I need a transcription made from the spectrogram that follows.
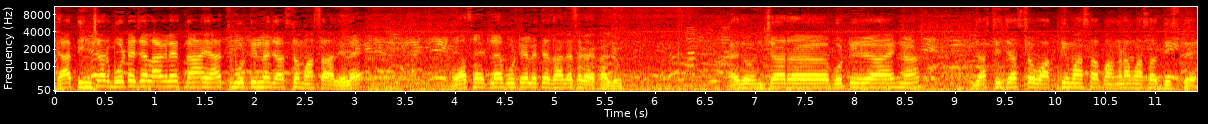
ह्या तीन चार बोट्या ज्या लागल्यात ना ह्याच बोटींना जास्त मासा आलेला आहे. या साईडला बोटी आल्या त्या झाल्या सगळ्या खाली. या दोन चार बोटी आहेत ना जास्तीत जास्त वाकटी मासा बांगडा मासा दिसतोय.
